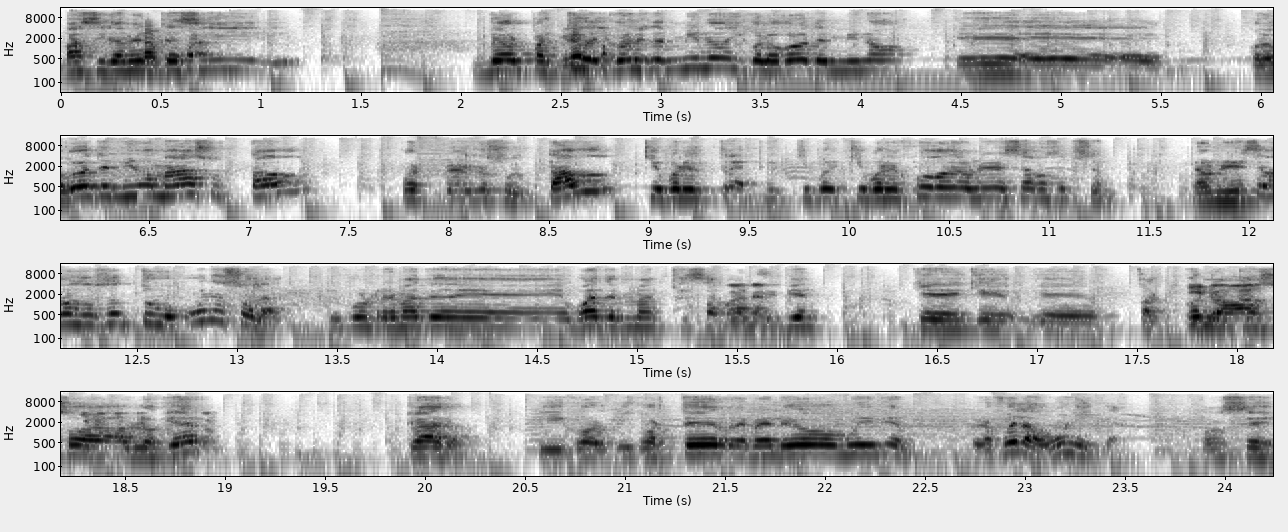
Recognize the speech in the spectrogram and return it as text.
Básicamente así veo el partido y con eso termino y Colo Colo terminó eh, eh, eh, Colo Colo terminó más asustado por el resultado que por el, que por, el juego de la Universidad de Concepción. La Universidad de Concepción tuvo una sola, que fue un remate de Waterman que sacó muy bien, que, que, que Falcón no, alcanzó a bloquear. Claro, y, y Cortés repeleó muy bien, pero fue la única. Entonces,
